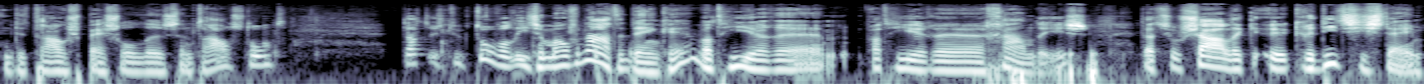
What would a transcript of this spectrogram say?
in de trouwspecial centraal stond dat is natuurlijk toch wel iets om over na te denken, hè? wat hier, uh, wat hier uh, gaande is. Dat sociale uh, kredietsysteem.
